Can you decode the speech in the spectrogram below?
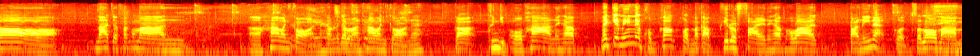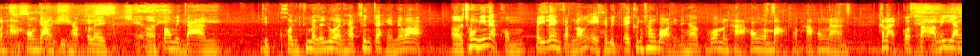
ก็น่าจะสักประมาณห้าวันก่อนนะครับ น่าจะประมาณห้าวันก่อนนะ ก็เพิ่งหยิบโอภานะครับ ในเกมนี้เนี่ยผมก็กดมากับพี่รถไฟนะครับ เพราะว่า ตอนนี้เนี่ยกดโซโลมามันหาห้องยากจริงครับ ก็เลยเต้องมีการหยิบคนขึ้นมาเล่นด้วยนะครับ ซึ่งจะเห็นได้ว่าเออช่วงนี้เนี่ยผมไปเล่นกับน้องเอกไฮบิทเอ็กค่อนข้างบ่อยนะครับ เพราะว่ามันหาห้องลำบากครับหาห้องนาน ขนาดกดสามนี่ยัง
